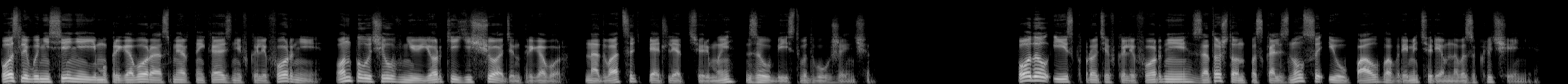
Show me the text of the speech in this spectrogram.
После вынесения ему приговора о смертной казни в Калифорнии, он получил в Нью-Йорке еще один приговор на 25 лет тюрьмы за убийство двух женщин. Подал иск против Калифорнии за то, что он поскользнулся и упал во время тюремного заключения.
